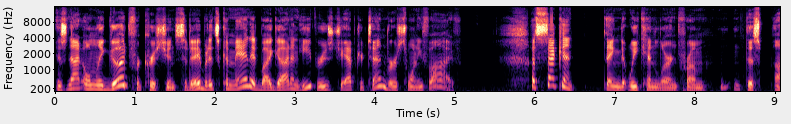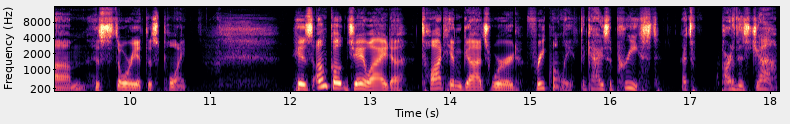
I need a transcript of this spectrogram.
is not only good for Christians today, but it's commanded by God in Hebrews chapter 10, verse 25. A second thing that we can learn from this um, his story at this point. His uncle Jehoiada taught him God's word frequently. The guy's a priest. That's part of his job.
